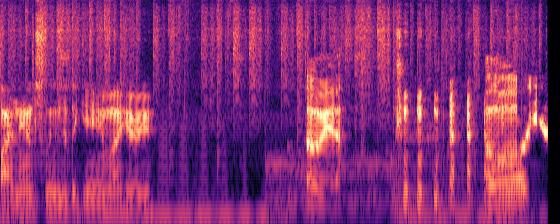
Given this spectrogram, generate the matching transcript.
financially into the game. I hear you. Oh yeah. Oh yeah.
